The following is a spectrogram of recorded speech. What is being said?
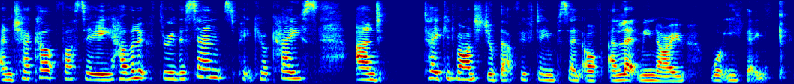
and check out Fussy, have a look through the scents, pick your case and take advantage of that 15% off and let me know what you think.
